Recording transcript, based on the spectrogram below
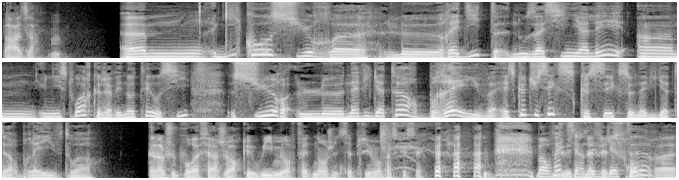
par hasard mm. Euh, sur euh, le Reddit nous a signalé un, une histoire que j'avais notée aussi sur le navigateur Brave. Est-ce que tu sais ce que c'est que ce navigateur Brave, toi? Alors je pourrais faire genre que oui, mais en fait non, je ne sais absolument pas ce que c'est. bah en fait c'est un navigateur euh,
